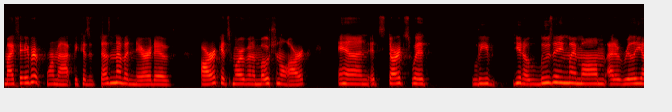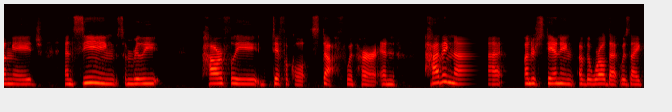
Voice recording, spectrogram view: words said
my favorite format because it doesn't have a narrative arc. It's more of an emotional arc. And it starts with leave, you know, losing my mom at a really young age and seeing some really powerfully difficult stuff with her and having that understanding of the world that was like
